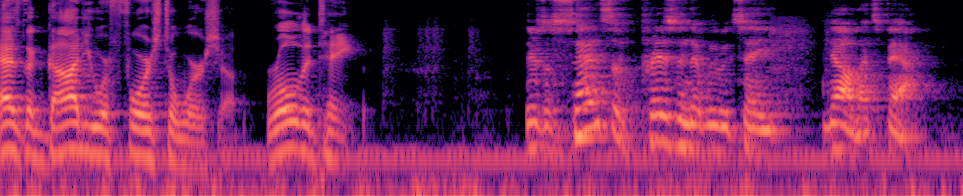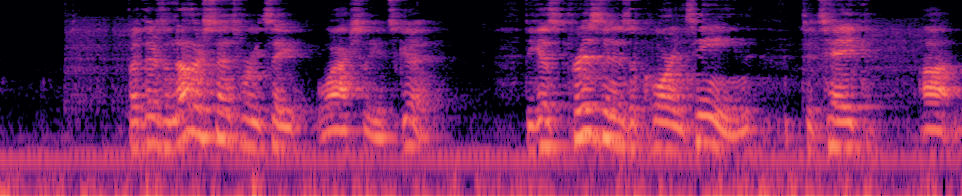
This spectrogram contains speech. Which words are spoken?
as the God you were forced to worship. Roll the tape. there's a sense of prison that we would say, no, that's bad. But there's another sense where we'd say, well, actually, it's good. Because prison is a quarantine to take uh,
